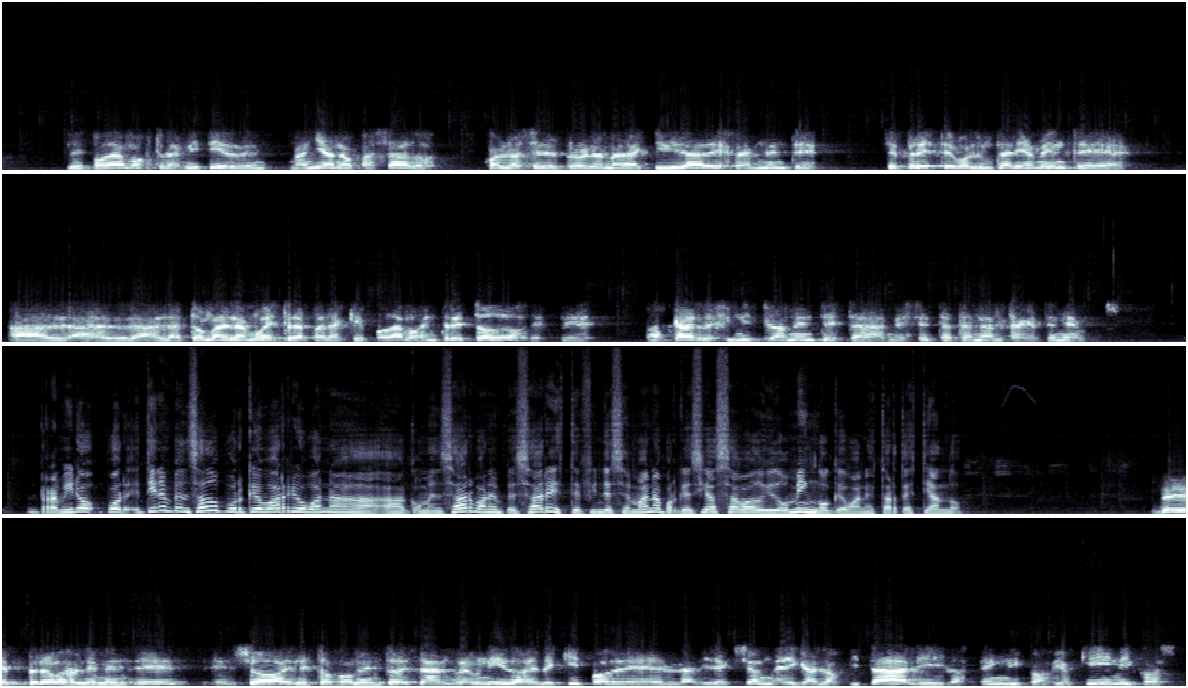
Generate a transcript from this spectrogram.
le podamos transmitir mañana o pasado cuál va a ser el programa de actividades, realmente se preste voluntariamente a, la, toma de la muestra para que podamos entre todos este, bajar definitivamente esta meseta tan alta que tenemos. Ramiro, ¿tienen pensado por qué barrio van a, comenzar, van a empezar este fin de semana? Porque decía sábado y domingo que van a estar testeando. Eh, probablemente, eh, yo en estos momentos están reunidos el equipo de la dirección médica del hospital y los técnicos bioquímicos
